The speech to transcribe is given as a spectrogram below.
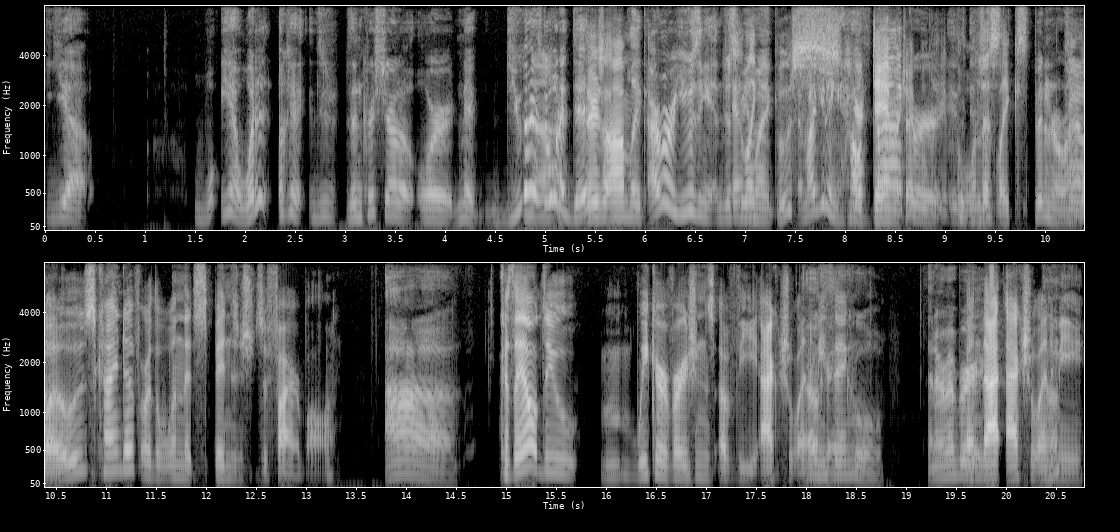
yeah. Wh- yeah. What? It, okay. Do, then Cristiano or Nick, do you guys know what it did? There's um like I remember using it and just it, being like, like, "Am I getting boosts health your damage, back, I or believe. The is it one that, like, spinning around?" glows kind of, or the one that spins and shoots a fireball. Ah. Because they all do weaker versions of the actual enemy okay. thing, Cool. And I remember and that actual Huh? enemy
